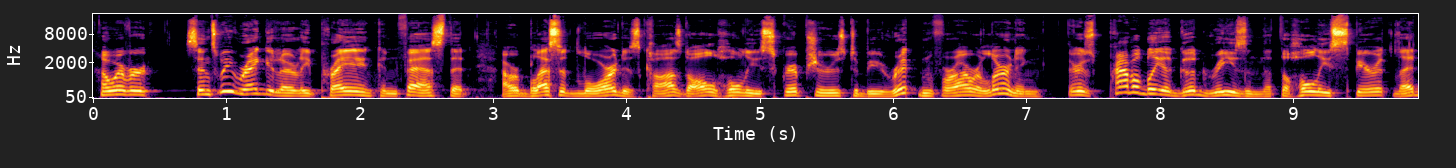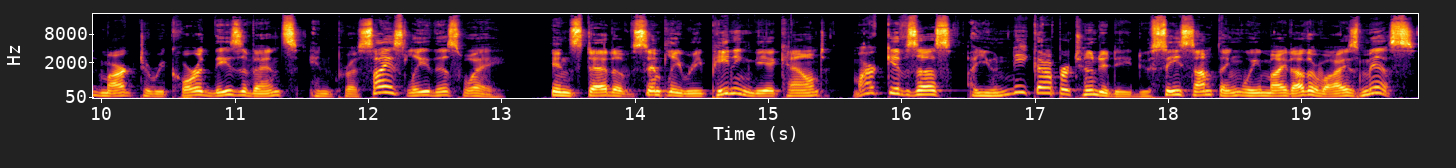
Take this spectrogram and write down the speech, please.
However, since we regularly pray and confess that our blessed Lord has caused all holy scriptures to be written for our learning, there's probably a good reason that the Holy Spirit led Mark to record these events in precisely this way. Instead of simply repeating the account, Mark gives us a unique opportunity to see something we might otherwise miss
